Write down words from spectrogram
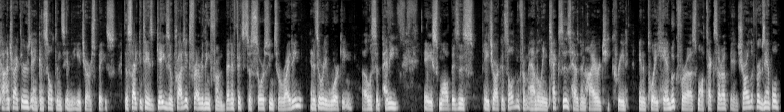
contractors and consultants in the HR space. The site contains gigs and projects for everything from benefits to sourcing to writing, and it's already working. Alyssa Penny a small business HR consultant from Abilene, Texas, has been hired to create an employee handbook for a small tech startup in Charlotte, for example.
